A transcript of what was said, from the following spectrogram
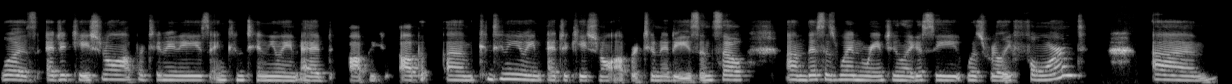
was educational opportunities and continuing ed op, op, um, continuing educational opportunities. And so um, this is when ranching legacy was really formed. Um,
